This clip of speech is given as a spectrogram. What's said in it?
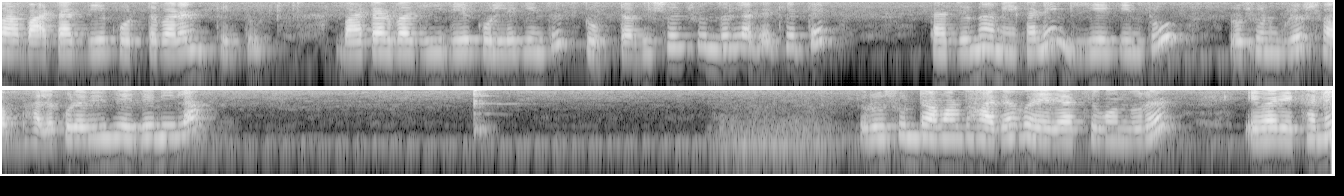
বা বাটার দিয়ে করতে পারেন, কিন্তু বাটার বা ঘি দিয়ে করলে কিন্তু স্যুপটা ভীষণ সুন্দর লাগে খেতে। তার জন্য আমি এখানে ঘিয়ে কিন্তু রসুনগুলো সব ভালো করে আমি ভেজে নিলাম। রসুনটা আমার ভাজা হয়ে গেছে বন্ধুরা। এবার এখানে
